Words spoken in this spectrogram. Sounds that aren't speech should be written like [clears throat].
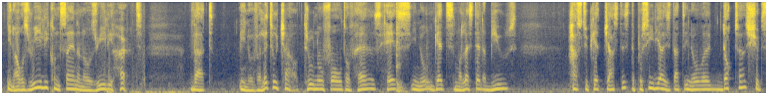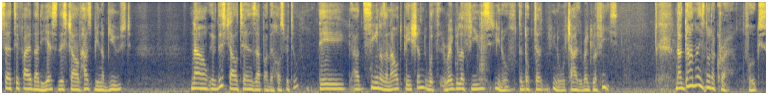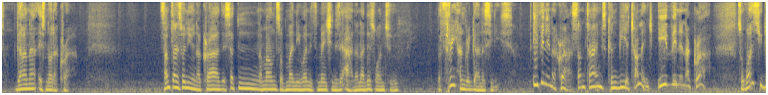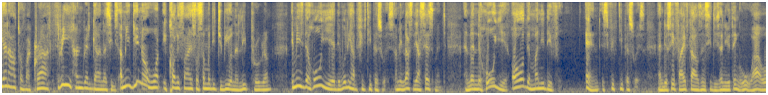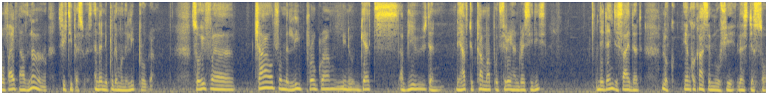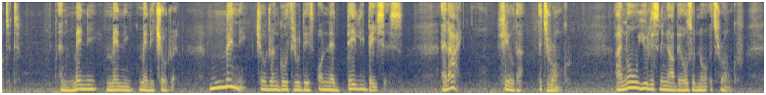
you know, I was really concerned and I was really hurt that you know, if a little child, through no fault of hers, his, you know, gets molested, abused, has to get justice. The procedure is that, you know, doctors should certify that, yes, this child has been abused. Now, if this child turns up at the hospital, they are seen as an outpatient with regular fees, you know, the doctor, you know, will charge regular fees. Now, Ghana is not a Accra, folks. Ghana is not a Accra. Sometimes when you're in Accra, there's certain amounts of money when it's mentioned, you say, ah, no, no, this one too. But 300 Ghana cedis even in Accra, sometimes can be a challenge, even in Accra. So once you get out of Accra, 300 Ghana cedis. I mean, do you know what it qualifies for somebody to be on a LEAP program? It means the whole year they've only had 50 pesos. I mean, that's the assessment. And then the whole year, all the money they've earned is 50 pesos. And they say 5,000 cedis. And you think, oh, wow, oh, 5,000. No, no, no, it's 50 pesos. And then they put them on a LEAP program. So if a child from a LEAP program, you know, gets abused and they have to come up with 300 cedis. They then decide that, look, let's just sort it. And many, many, many children, many children go through this on a daily basis. And I feel that it's wrong. I know you listening out there also know it's wrong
